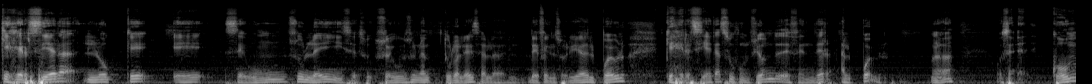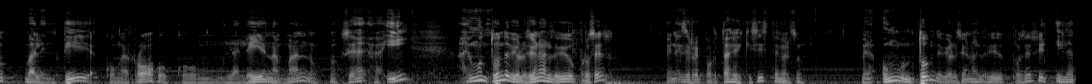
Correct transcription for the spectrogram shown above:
Que ejerciera lo que eh, según su ley y según su naturaleza, la Defensoría del Pueblo, que ejerciera su función de defender al pueblo. ¿verdad? O sea, con valentía, con arrojo, con la ley en la mano. O sea, ahí hay un montón de violaciones al debido proceso. En ese reportaje que hiciste, Nelson. Mira, un montón de violaciones al debido proceso y, la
